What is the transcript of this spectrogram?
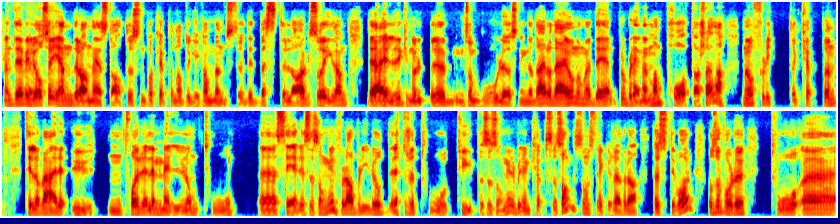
Men det vil jo også igjen dra ned statusen på cupen, at du ikke kan mønstre ditt beste lag. Så det er heller ikke noen sånn god løsning, det der. Og det er jo noe med det problemet man påtar seg da, med å flytte cupen til å være utenfor eller mellom to seriesesonger. For da blir det jo rett og slett to typer sesonger. Det blir en cupsesong som strekker seg fra høst til vår, og så får du to uh,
